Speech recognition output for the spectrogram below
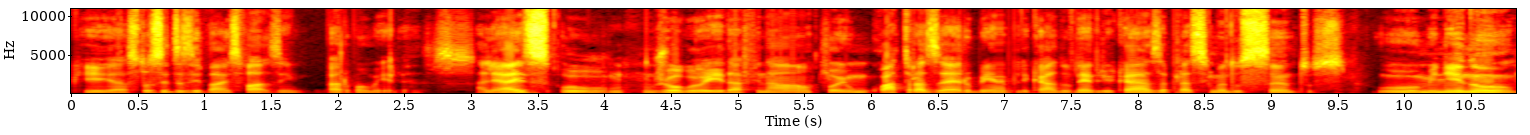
que as torcidas rivais fazem para o Palmeiras. Aliás, o jogo aí da final foi um 4 a 0 bem aplicado dentro de casa para cima do Santos. O menino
